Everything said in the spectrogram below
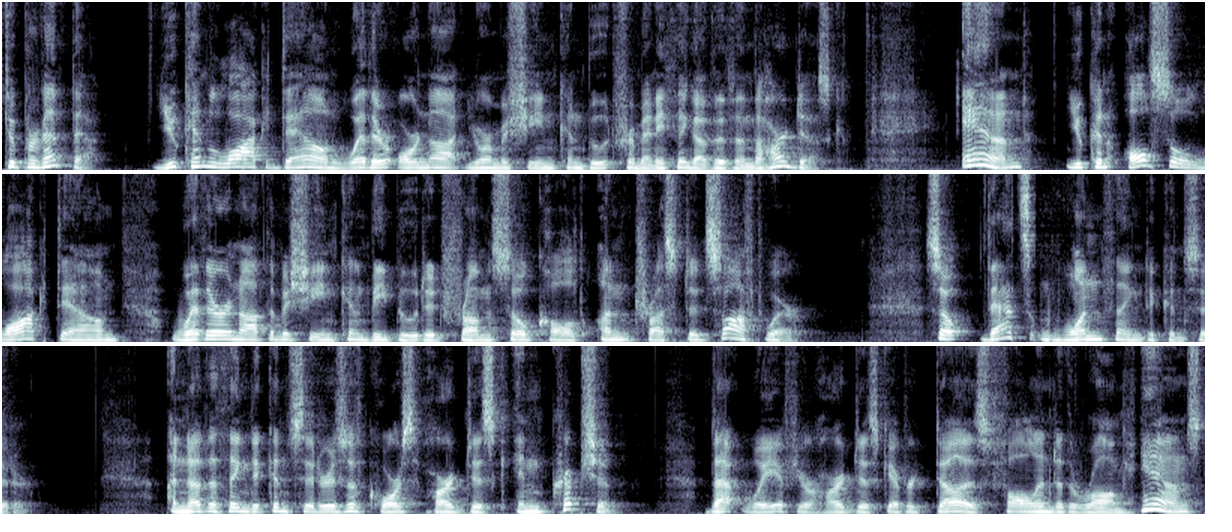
to prevent that. You can lock down whether or not your machine can boot from anything other than the hard disk. And you can also lock down whether or not the machine can be booted from so-called untrusted software. So that's one thing to consider. Another thing to consider is, of course, hard disk encryption. That way, if your hard disk ever does fall into the wrong hands,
